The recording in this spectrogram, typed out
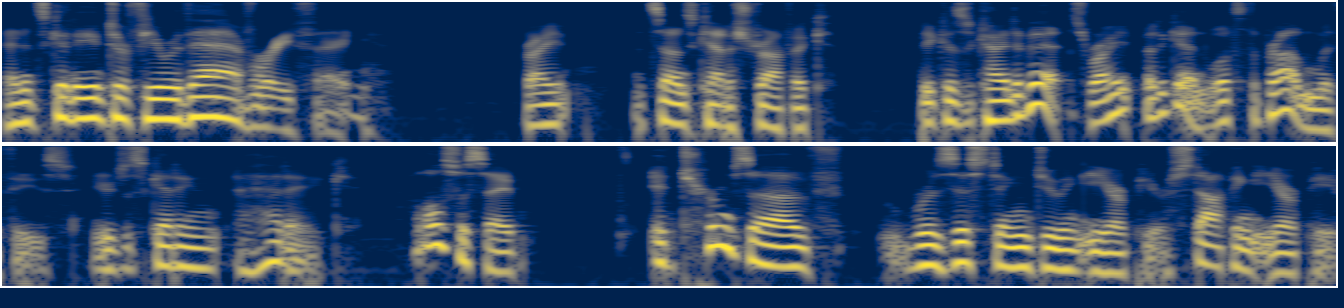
and it's going to interfere with everything, right? It sounds catastrophic because it kind of is, right? But again, what's the problem with these? You're just getting a headache. I'll also say, in terms of resisting doing ERP or stopping ERP.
